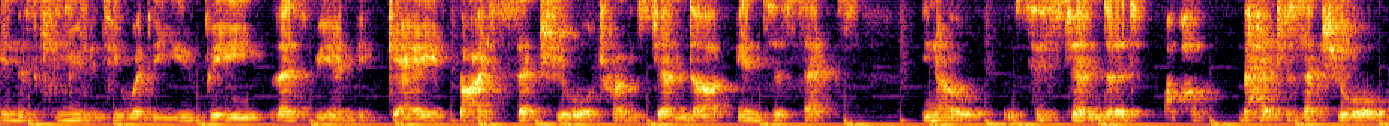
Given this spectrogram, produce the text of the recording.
in this community, whether you be lesbian, gay, bisexual, transgender, intersex, you know, cisgendered, heterosexual,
